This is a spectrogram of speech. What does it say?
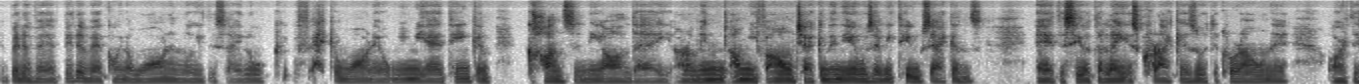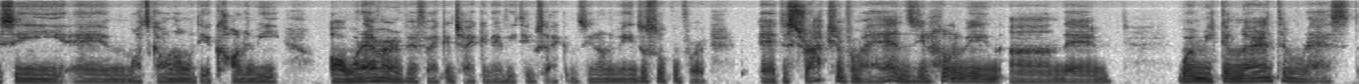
a bit of a bit of a kind of warning light to say, look, fucking worn out, me my head thinking constantly all day, or I'm in on my phone checking the news every two seconds uh, to see what the latest crack is with the corona, or to see um, what's going on with the economy, or whatever. If I can check in every two seconds, you know what I mean. Just looking for a distraction from our heads, you know what I mean, and. Um, when we can learn to rest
